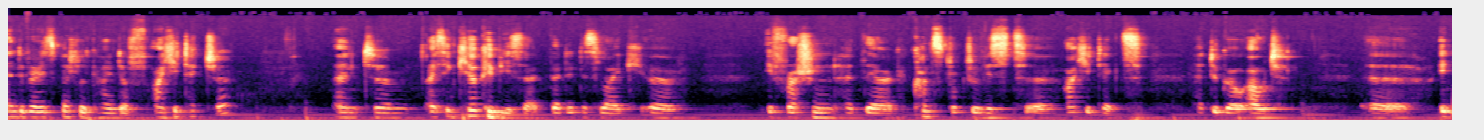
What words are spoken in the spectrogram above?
and a very special kind of architecture. And um, I think Kirkeby said that it is like uh, if Russian had their constructivist uh, architects had to go out uh, in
